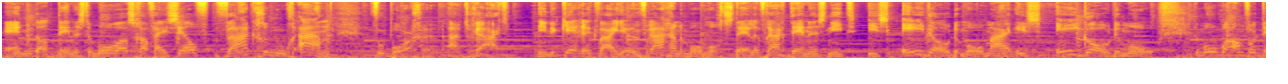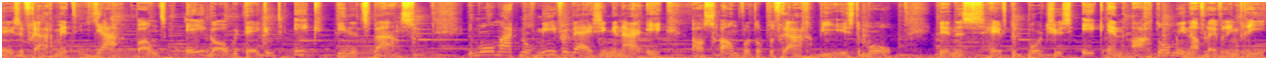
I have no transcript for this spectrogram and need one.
En dat Dennis de mol was gaf hij zelf vaak genoeg aan. Verborgen, uiteraard. In de kerk waar je een vraag aan de mol mocht stellen, vraagt Dennis niet is Edo de mol, maar is ego de mol. De mol beantwoordt deze vraag met ja, want ego betekent ik in het Spaans. De mol maakt nog meer verwijzingen naar ik, als antwoord op de vraag wie is de mol. Dennis heeft de bordjes ik en achtom in aflevering 3.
